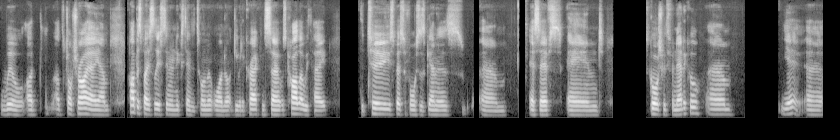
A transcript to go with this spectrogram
Will, I'd, I'll, I'll try a um, hyperspace list in an extended tournament. Why not give it a crack? And so it was Kylo with hate, the two special forces gunners, um, SFs, and Scorch with fanatical. Um, yeah, uh,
